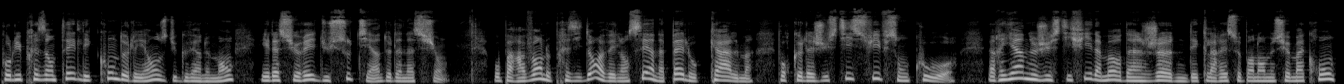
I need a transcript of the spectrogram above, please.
pour lui présenter les condoléances du gouvernement et l'assurer du soutien de la nation. Auparavant, le président avait lancé un appel au calme pour que la justice suive son cours. Rien ne justifie la mort d'un jeune, déclarait cependant M. Macron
